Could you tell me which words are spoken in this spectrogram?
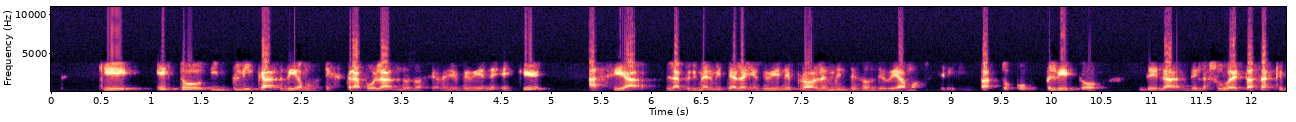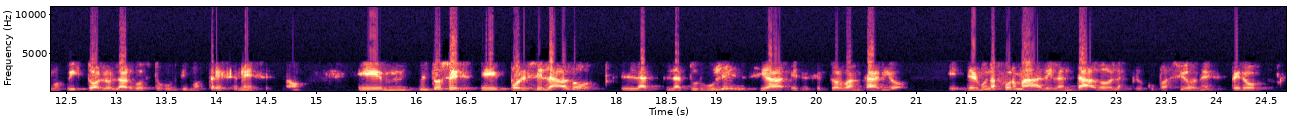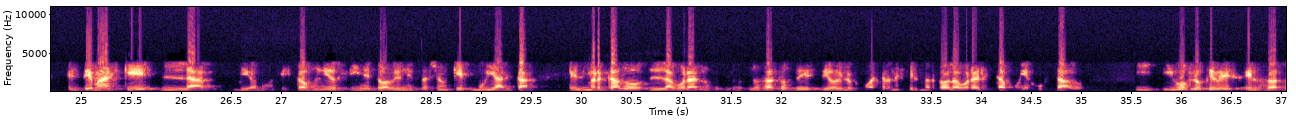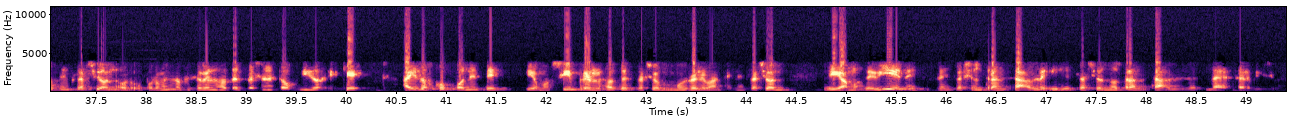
que esto implica, digamos, extrapolándolo hacia el año que viene, es que hacia la primera mitad del año que viene probablemente es donde veamos el impacto completo de la, de la suba de tasas que hemos visto a lo largo de estos últimos 13 meses. ¿no? Em, entonces, eh, por ese lado, la, turbulencia en el sector bancario eh, de alguna forma ha adelantado las preocupaciones, pero el tema es que la, digamos, Estados Unidos tiene todavía una inflación que es muy alta el mercado laboral, los, datos de, hoy lo que muestran es que el mercado laboral está muy ajustado. Y, vos lo que ves en los datos de inflación, o, por lo menos lo que se ve en los datos de inflación en Estados Unidos, es que hay dos componentes, digamos, siempre en los datos de inflación muy relevantes. La inflación, digamos, de bienes, la inflación transable y la inflación no transable, la de servicios.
